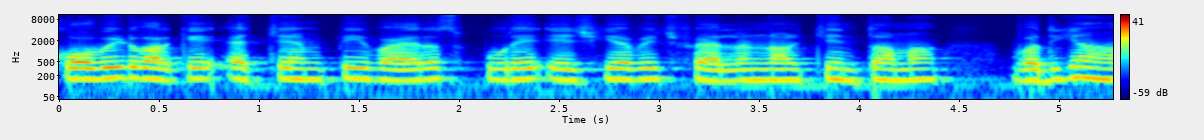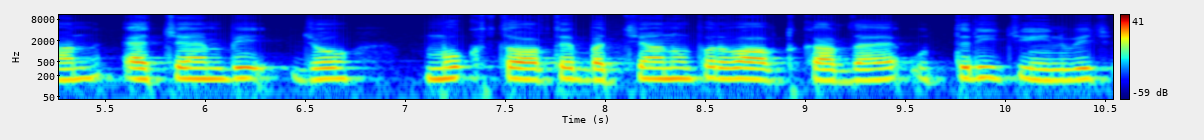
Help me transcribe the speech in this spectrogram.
ਕੋਵਿਡ ਵਰਗੇ ਐਚਐਮਪੀ ਵਾਇਰਸ ਪੂਰੇ ਏਸ਼ੀਆ ਵਿੱਚ ਫੈਲਣ ਨਾਲ ਚਿੰਤਾਵਾਂ ਵਧੀਆਂ ਹਨ। ਐਚਐਮਪੀ ਜੋ ਮੁੱਖ ਤੌਰ ਤੇ ਬੱਚਿਆਂ ਨੂੰ ਪ੍ਰਭਾਵਿਤ ਕਰਦਾ ਹੈ, ਉੱਤਰੀ ਚੀਨ ਵਿੱਚ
